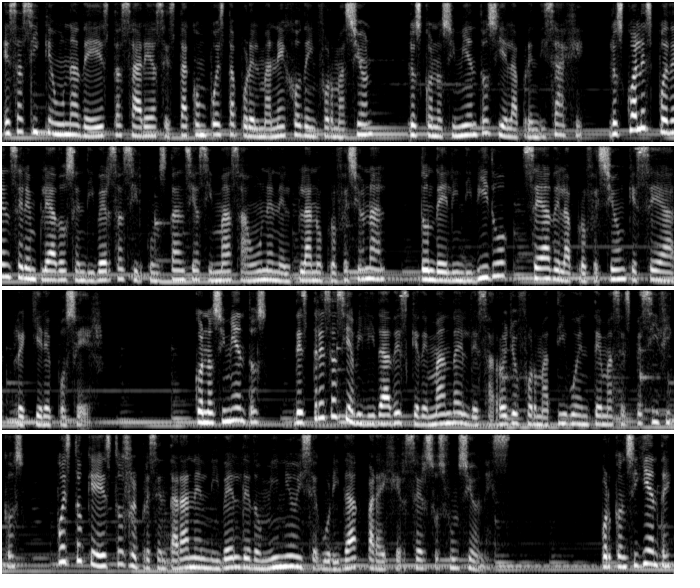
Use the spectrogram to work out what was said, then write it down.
Es así que una de estas áreas está compuesta por el manejo de información, los conocimientos y el aprendizaje, los cuales pueden ser empleados en diversas circunstancias y más aún en el plano profesional, donde el individuo, sea de la profesión que sea, requiere poseer. Conocimientos, destrezas y habilidades que demanda el desarrollo formativo en temas específicos, puesto que estos representarán el nivel de dominio y seguridad para ejercer sus funciones. Por consiguiente,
